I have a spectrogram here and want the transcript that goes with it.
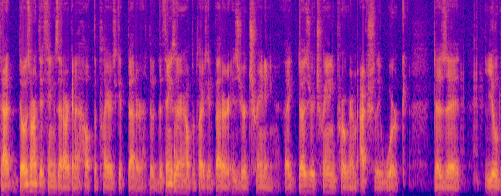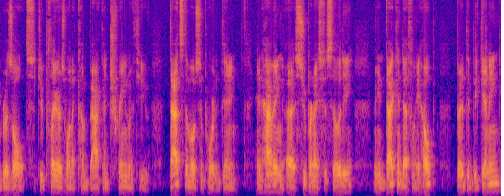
that those aren't the things that are going to help the players get better. The, the things that are going to help the players get better is your training. Like, does your training program actually work? Does it yield results? Do players want to come back and train with you? That's the most important thing. And having a super nice facility, I mean, that can definitely help. But at the beginning,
